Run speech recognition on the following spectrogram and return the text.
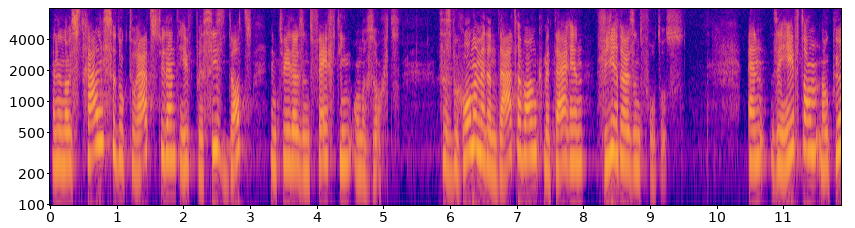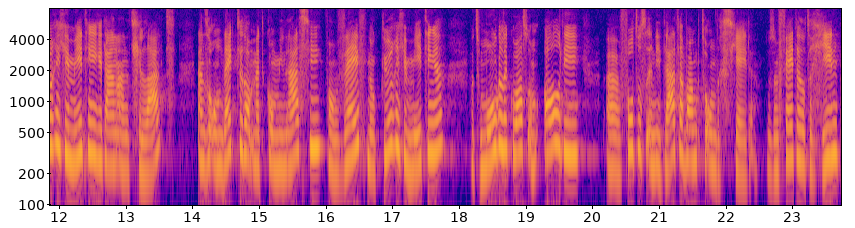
En een Australische doctoraatstudent heeft precies dat in 2015 onderzocht. Ze is begonnen met een databank met daarin 4000 foto's. En ze heeft dan nauwkeurige metingen gedaan aan het gelaat en ze ontdekte dat met combinatie van vijf nauwkeurige metingen het mogelijk was om al die uh, foto's in die databank te onderscheiden. Dus in feite dat er geen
